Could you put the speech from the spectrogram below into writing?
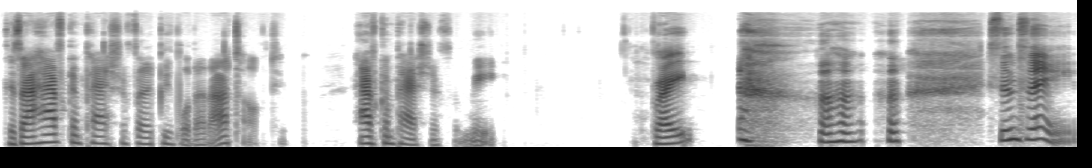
because I have compassion for the people that I talk to. Have compassion for me, right? It's insane.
